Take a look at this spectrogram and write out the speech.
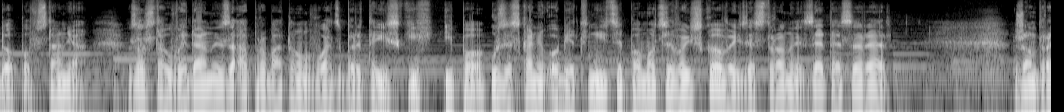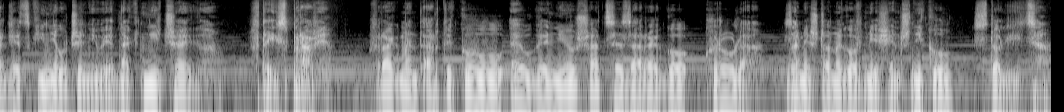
do powstania został wydany za aprobatą władz brytyjskich i po uzyskaniu obietnicy pomocy wojskowej ze strony ZSRR. Rząd radziecki nie uczynił jednak niczego w tej sprawie. Fragment artykułu Eugeniusza Cezarego Króla, zamieszczonego w miesięczniku Stolica.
